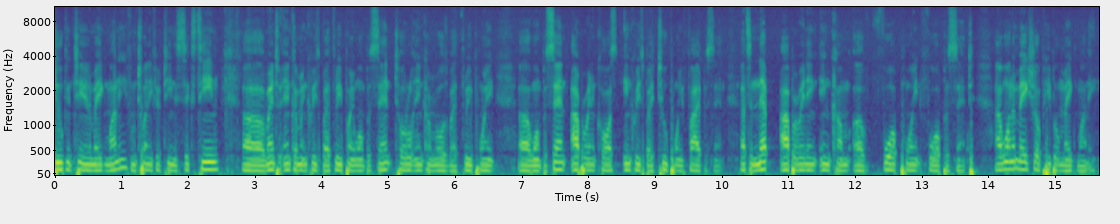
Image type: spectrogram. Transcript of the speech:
do continue to make money from 2015 to 16. Uh, rental income increased by 3.1 percent. Total income rose by 3.1 percent. Operating costs increased by 2.5 percent. That's a net operating income of 4.4 percent. I want to make sure people make money,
